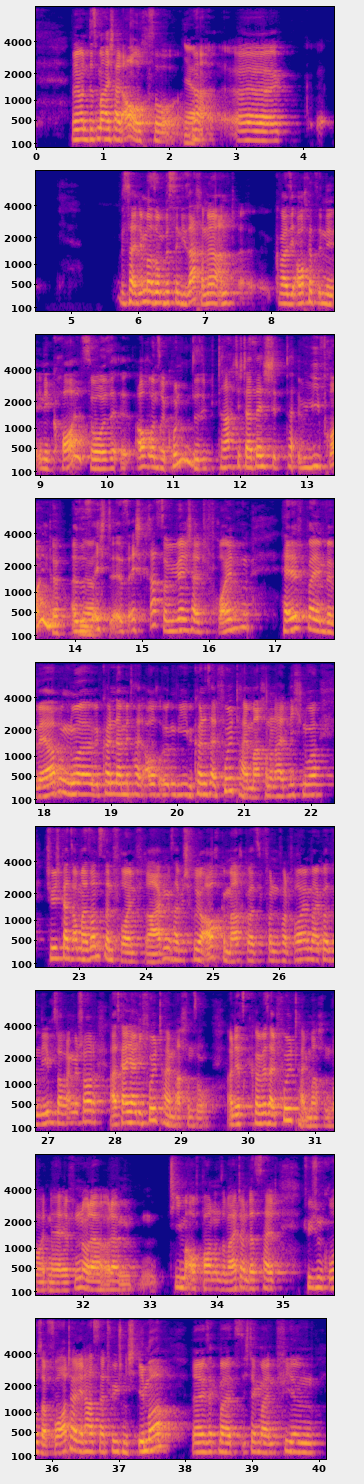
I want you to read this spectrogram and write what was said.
Ja, und das mache ich halt auch so. Ja. ja äh, ist halt immer so ein bisschen die Sache, ne? Äh, quasi auch jetzt in den, in den Calls so, auch unsere Kunden, die betrachte ich tatsächlich ta- wie Freunde. Also es Ja. ist echt, ist echt krass. So wie wenn ich halt Freunden helfe bei den Bewerbungen, nur wir können damit halt auch irgendwie, wir können es halt Fulltime machen und halt nicht nur, natürlich kannst du auch mal sonst einen Freund fragen, das habe ich früher auch gemacht, quasi von, von Freunden mal kurz den Lebenslauf angeschaut, aber das kann ich halt nicht Fulltime machen so. Und jetzt können wir es halt Fulltime machen, Leuten helfen oder, oder Team aufbauen und so weiter und das ist halt natürlich ein großer Vorteil, den hast du natürlich nicht immer. Ja, ich sag mal jetzt, ich denke mal in vielen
